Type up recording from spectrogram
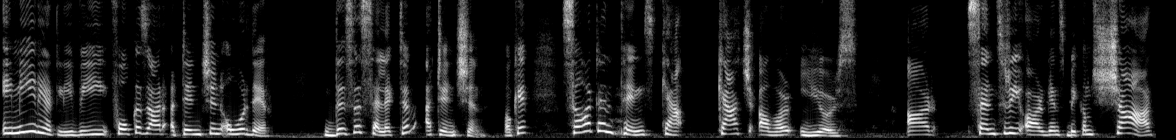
Immediately we focus our attention over there. This is selective attention. Okay. Certain things ca catch our ears. Our sensory organs become sharp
